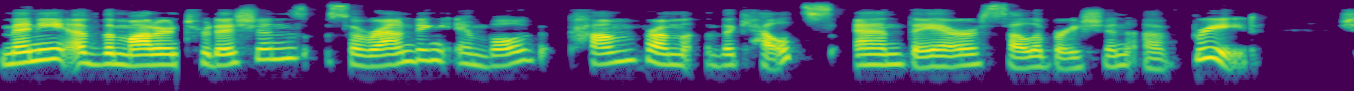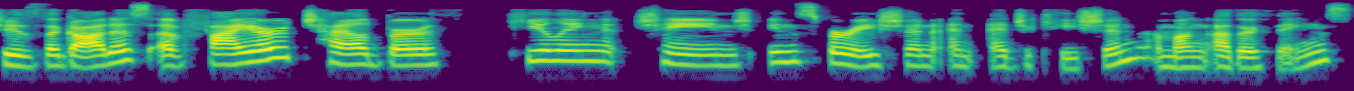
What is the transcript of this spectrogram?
Many of the modern traditions surrounding Imbolg come from the Celts and their celebration of Breed. She is the goddess of fire, childbirth, healing, change, inspiration, and education, among other things.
